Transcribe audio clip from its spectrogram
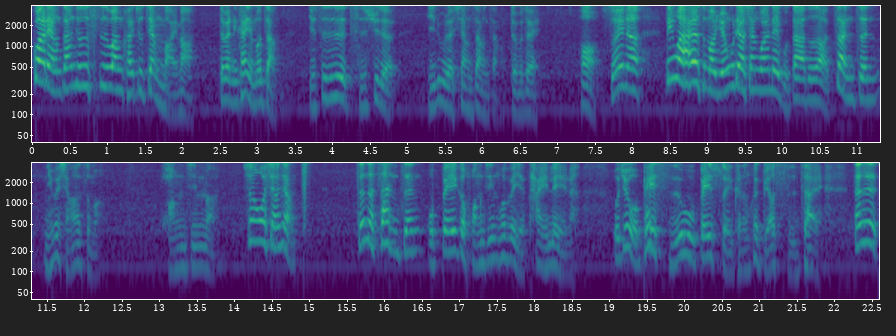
挂两张就是四万块，就这样买嘛，对吧？你看有没有涨？也是是持续的一路的向上涨，对不对？哦，所以呢，另外还有什么原物料相关类股？大家都知道战争，你会想到什么？黄金嘛。虽然我想想，真的战争，我背一个黄金会不会也太累了？我觉得我背食物、背水可能会比较实在。但是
